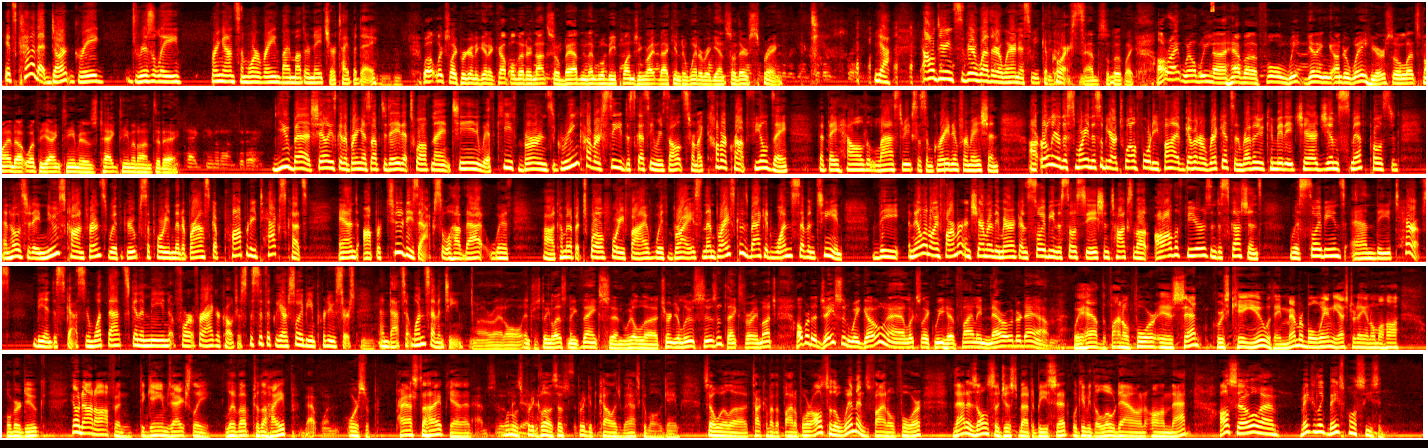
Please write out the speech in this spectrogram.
it's kind of that dark gray, drizzly, bring on some more rain by Mother Nature type of day. Mm-hmm. Well, it looks like we're going to get a couple that are not so bad, and then we'll be plunging right back into winter again. So there's spring. yeah, all during Severe Weather Awareness Week, of yeah, course. Absolutely. All right, well, we uh, have a full week getting underway here, so let's find out what the Ag team is tag teaming on today. Tag teaming on today. You bet. Shaley's going to bring us up to date at 1219 with Keith Berns, Green Cover Seed, discussing results from a cover crop field day that they held last week. So some great information. Uh, earlier this morning, this will be our 1245. Governor Ricketts and Revenue Committee Chair Jim Smith posted and hosted a news conference with groups supporting the Nebraska Property Tax Cuts and Opportunities Act. So we'll have that with uh, coming up at 1245 with Bryce. And then Bryce comes back at 1:17. The, an Illinois farmer and chairman of the American Soybean Association talks about all the fears and discussions with soybeans and the tariffs being discussed and what that's going to mean for, for agriculture, specifically our soybean producers. Mm-hmm. And that's at 117. All right, all interesting listening. Thanks. And we'll uh, turn you loose, Susan. Thanks very much. Over to Jason we go. And looks like we have finally narrowed her down. We have the final four is set. Of course, KU with a memorable win yesterday in Omaha over Duke. You know, not often do games actually live up to the hype. That one. Or surprise past the hype. Yeah, that Absolutely one was pretty close. That was a pretty good college basketball game. So we'll uh, talk about the Final Four. Also, the women's Final Four. That is also just about to be set. We'll give you the lowdown on that. Also, uh, Major League Baseball season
